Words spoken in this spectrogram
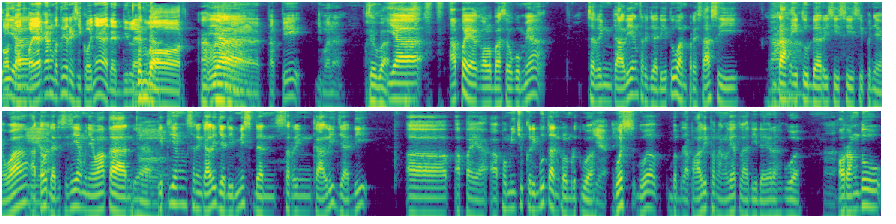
Kalau iya. telat bayar kan berarti risikonya ada di landlord. Ah, Iya. Nah, tapi gimana? Coba. Ya apa ya kalau bahasa hukumnya sering kali yang terjadi itu one prestasi. Entah itu dari sisi si penyewa Iya. atau dari sisi yang menyewakan. Iya. Itu yang sering kali jadi miss dan sering kali jadi eh, apa ya eh, pemicu keributan kalau menurut gua. Iya, Gua gua beberapa kali pernah lihat lah di daerah gua. Nah. Orang tuh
